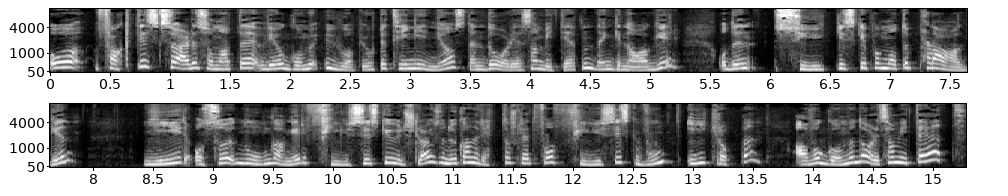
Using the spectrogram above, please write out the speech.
Og faktisk så er det sånn at eh, Ved å gå med uoppgjorte ting inni oss, den dårlige samvittigheten, den gnager, og den psykiske på en måte plagen gir også noen ganger fysiske utslag. Så du kan rett og slett få fysisk vondt i kroppen av å gå med dårlig samvittighet.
